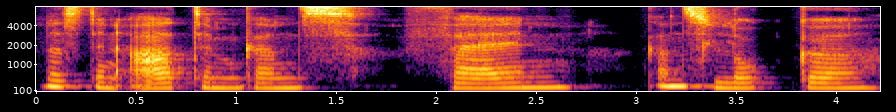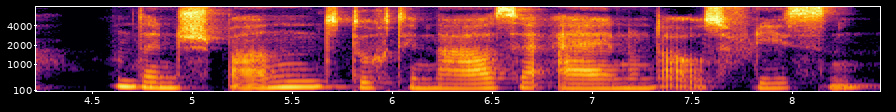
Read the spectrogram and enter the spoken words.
Lass den Atem ganz fein, ganz locker und entspannt durch die Nase ein- und ausfließen.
